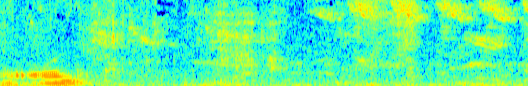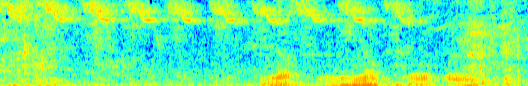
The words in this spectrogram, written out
อ่อนอยากนี่นะผมเลย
